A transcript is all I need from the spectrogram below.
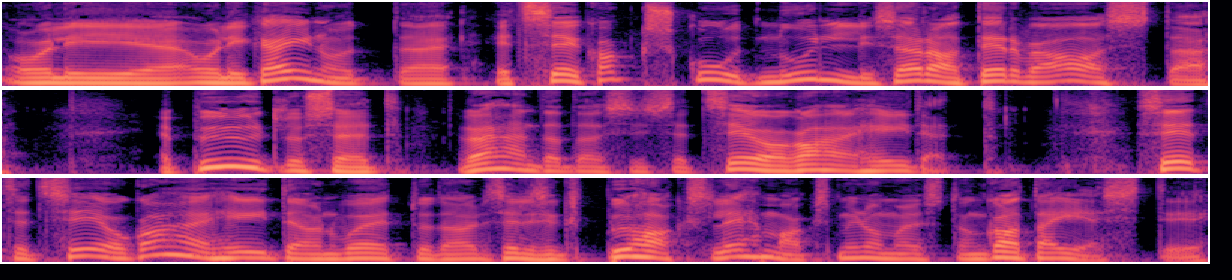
oli, oli käinud, et see kaks kuud nullis ära terve aasta püüdlused vähendada siis CO2 heidet. see, et see CO2 heide on võetud selliseks pühaks lehmaks, minu meelest on ka täiesti,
